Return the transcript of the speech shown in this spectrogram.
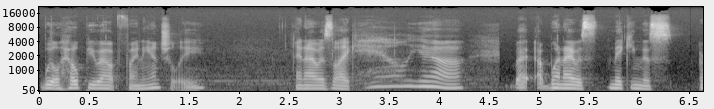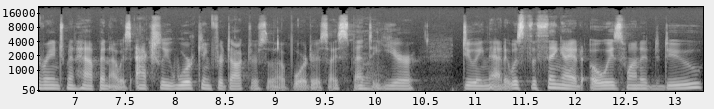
We'll help you out financially. And I was like, hell yeah. But uh, when I was making this arrangement happen, I was actually working for Doctors Without Borders. I spent a year doing that. It was the thing I had always wanted to do.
